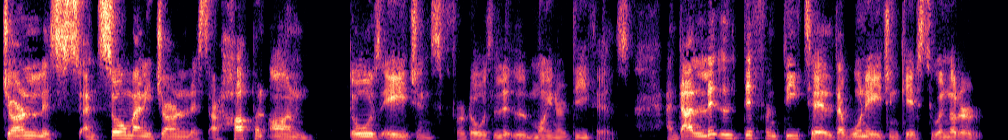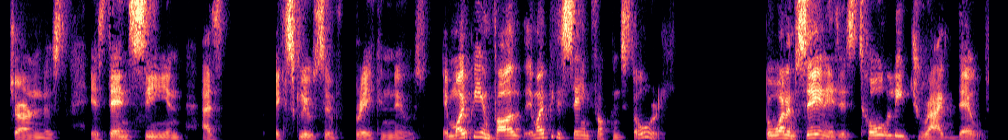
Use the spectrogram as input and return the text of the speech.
journalists and so many journalists are hopping on those agents for those little minor details. And that little different detail that one agent gives to another journalist is then seen as exclusive breaking news. It might be involved, it might be the same fucking story. But what I'm saying is it's totally dragged out.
